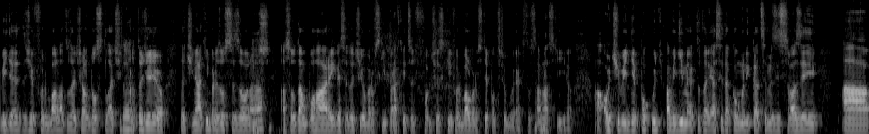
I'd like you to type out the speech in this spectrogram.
vidět, že fotbal na to začal dost tlačit, To- protože že jo, začíná ti brzo sezóna Jasně. a jsou tam poháry, kde se točí obrovský prachy, co český fotbal prostě potřebuje, jak to sám nastínil. A očividně pokud, a vidíme, jak to tady asi ta komunikace mezi svazy a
